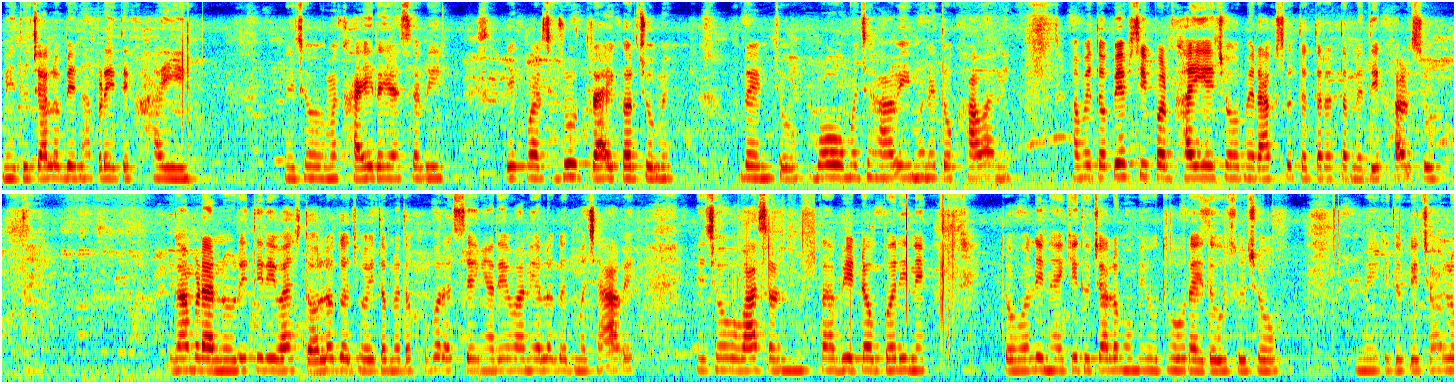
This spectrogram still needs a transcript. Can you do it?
મેં તો ચાલો બેન, આપણે તે ખાઈએ. ને જો અમે ખાઈ રહ્યા સભી એકવાર જરૂર ટ્રાય કરજો મેં. ફ્રેન્ડ જો બહુ મજા આવી મને તો ખાવાની. અમે તો પેપ્સી પણ ખાઈએ જો. અમે રાખશું તો તરત તમને દેખાડશું. ગામડાનું રીતિ રિવાજ તો અલગ જ હોય. તમને તો ખબર જ છે, અહીંયા રહેવાની અલગ જ મજા આવે. એ જો વાસણ હતા બે ટબ ભરીને તો હલીને કીધું, ચાલો મમ્મી, હું ધોવરાઈ દઉં છું, જો. મેં કીધું કે, ચાલો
